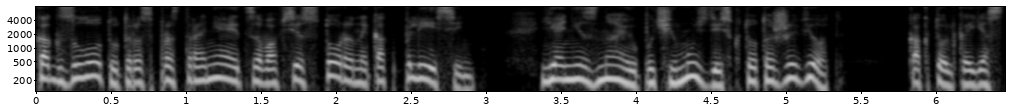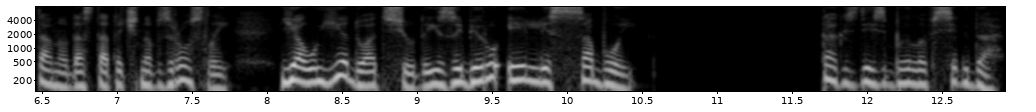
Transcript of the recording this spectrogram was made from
как зло тут распространяется во все стороны, как плесень. Я не знаю, почему здесь кто-то живет. Как только я стану достаточно взрослой, я уеду отсюда и заберу Элли с собой». «Так здесь было всегда»,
